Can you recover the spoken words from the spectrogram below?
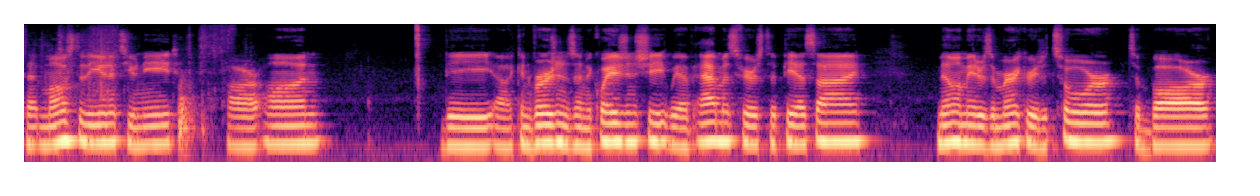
that most of the units you need are on the uh, conversions and equations sheet. We have atmospheres to psi, millimeters of mercury to torr, to bar,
